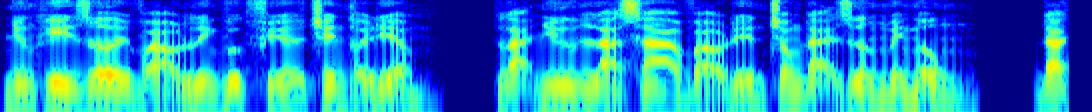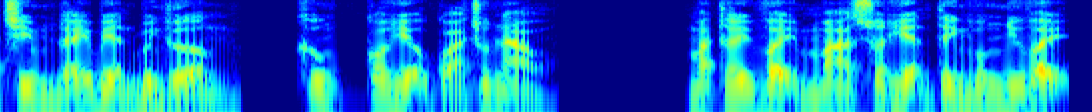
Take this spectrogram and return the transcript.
Nhưng khi rơi vào lĩnh vực phía trên thời điểm, lại như là xa vào đến trong đại dương mênh mông, đã chìm đáy biển bình thường, không có hiệu quả chút nào. Mắt thấy vậy mà xuất hiện tình huống như vậy,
